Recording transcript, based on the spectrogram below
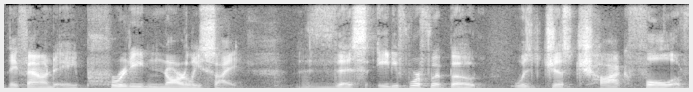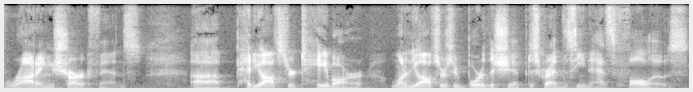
they found a pretty gnarly sight. This 84 foot boat was just chock full of rotting shark fins. Uh, Petty Officer Tabar, one of the officers who boarded the ship, described the scene as follows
